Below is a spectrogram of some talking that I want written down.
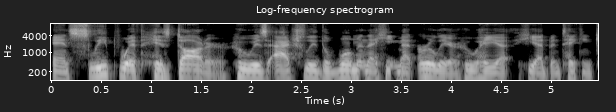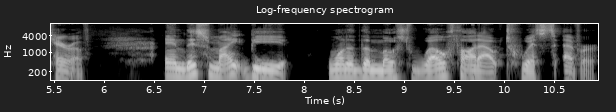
and sleep with his daughter, who is actually the woman that he met earlier, who he, uh, he had been taking care of. And this might be one of the most well thought out twists ever.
